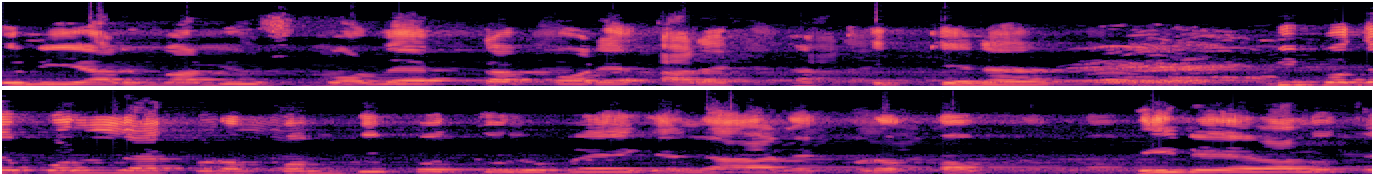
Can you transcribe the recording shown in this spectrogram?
দুনিয়ার মানুষ বলে একটা করে আর একটা ঠিক কিনা? বিপদে পড়লে একরকম, বিপদ দূর হয়ে গেলে আরেক রকম দিনের আলোতে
